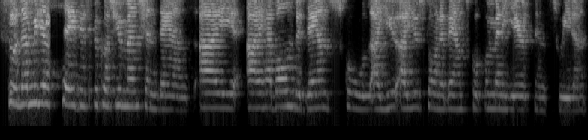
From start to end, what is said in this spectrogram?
So let me just say this because you mentioned dance. I I have owned a dance school. I I used to own a dance school for many years in Sweden,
